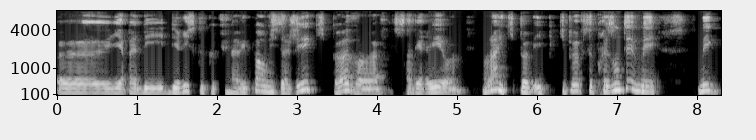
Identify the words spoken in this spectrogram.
euh, il n'y a pas des, risques que tu n'avais pas envisagés qui peuvent euh, s'avérer voilà et qui peuvent et qui peuvent se présenter mais mais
